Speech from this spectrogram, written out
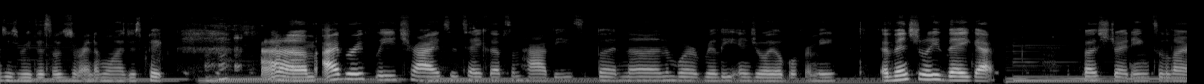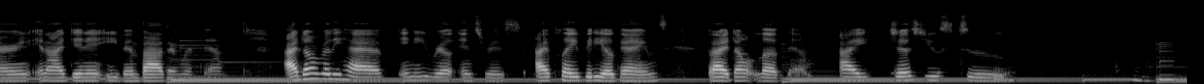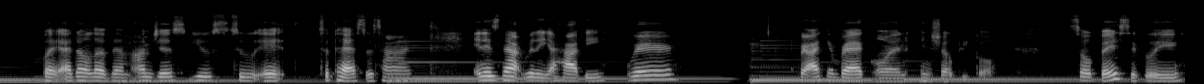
just read this. It was just a random one I just picked. Uh-huh. Um, I briefly tried to take up some hobbies, but none were really enjoyable for me. Eventually, they got frustrating to learn, and I didn't even bother with them. I don't really have any real interest. I play video games, but I don't love them. I just used to. But I don't love them. I'm just used to it to pass the time and it's not really a hobby where where I can brag on and show people. So basically,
